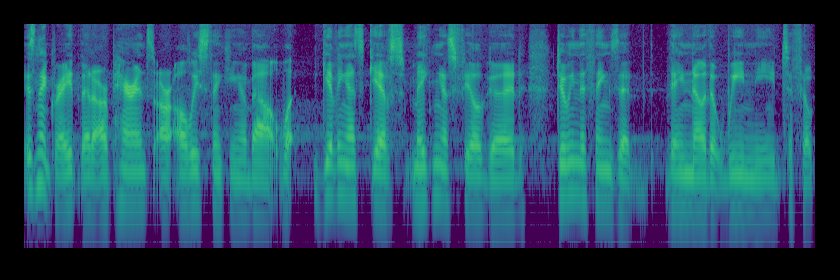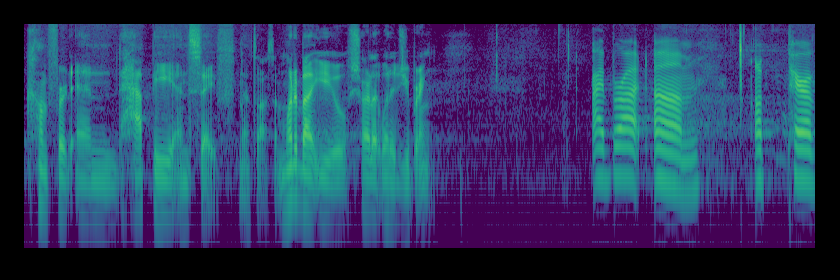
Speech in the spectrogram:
Isn't it great that our parents are always thinking about what giving us gifts, making us feel good, doing the things that they know that we need to feel comfort and happy and safe. That's awesome. What about you, Charlotte? What did you bring? I brought um, a pair of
